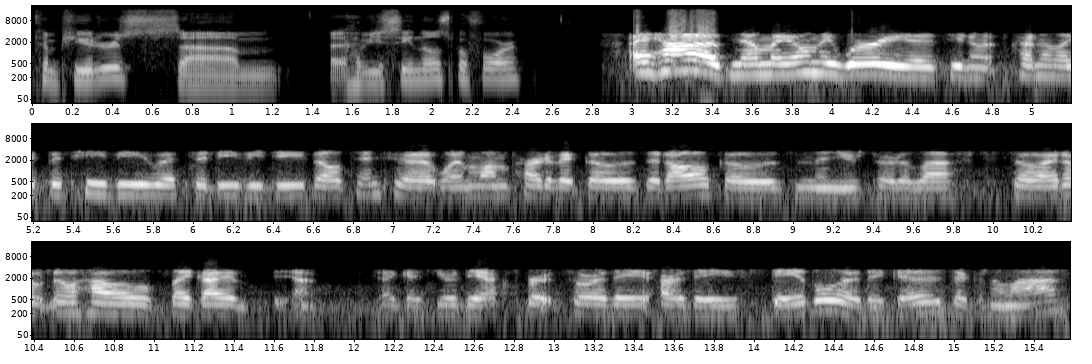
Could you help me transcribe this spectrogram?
computers. Um, have you seen those before? I have. Now, my only worry is, you know, it's kind of like the TV with the DVD built into it. When one part of it goes, it all goes, and then you're sort of left. So I don't know how. Like I, I guess you're the expert. So are they? Are they stable? Are they good? They're going to last?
